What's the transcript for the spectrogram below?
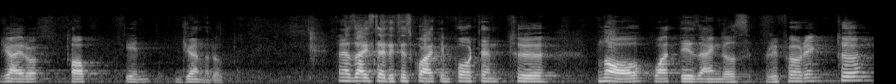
gyrotop in general. And as I said, it is quite important to know what these angles referring to.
